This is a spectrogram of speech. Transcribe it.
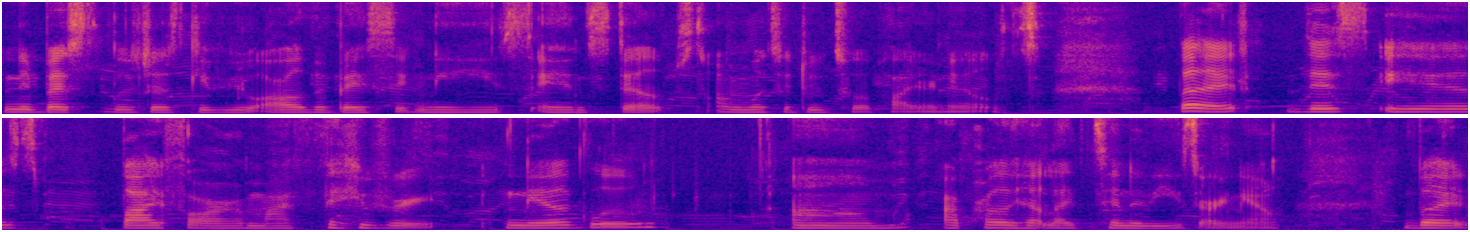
And it basically just give you all the basic needs and steps on what to do to apply your nails. But this is by far my favorite nail glue. Um, I probably have like 10 of these right now. But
